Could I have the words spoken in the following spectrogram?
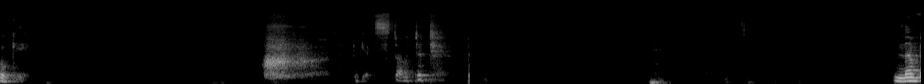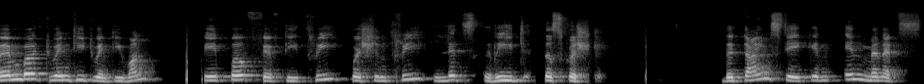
Okay. Let me get started. November 2021, paper 53, question three. Let's read this question. the times taken in minutes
